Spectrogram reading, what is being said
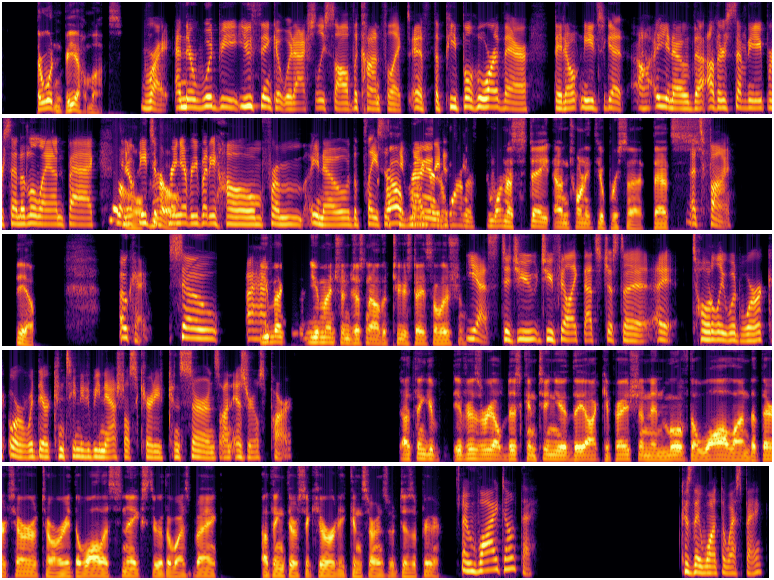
there wouldn't be a Hamas. Right. And there would be, you think it would actually solve the conflict if the people who are there, they don't need to get, uh, you know, the other 78% of the land back. No, they don't need to no. bring everybody home from, you know, the places they've migrated want to. Want a state on 22%. That's, that's fine. Yeah. Okay. So I have, you mentioned, you mentioned just now the two state solution. Yes. Did you, do you feel like that's just a, a totally would work, or would there continue to be national security concerns on Israel's part? I think if, if Israel discontinued the occupation and moved the wall onto their territory, the wall of snakes through the West Bank, I think their security concerns would disappear. And why don't they? Because they want the West Bank?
